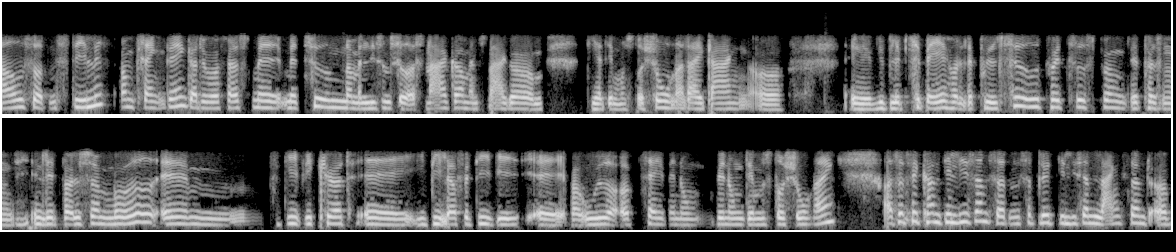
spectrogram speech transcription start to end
meget sådan stille omkring det, ikke? og det var først med, med tiden, når man ligesom sidder og snakker, og man snakker om de her demonstrationer, der er i gang, og øh, vi blev tilbageholdt af politiet på et tidspunkt øh, på sådan en lidt voldsom måde, øh, fordi vi kørte øh, i biler, fordi vi øh, var ude og optage ved nogle, ved nogle demonstrationer. Ikke? Og så fik kom de ligesom sådan, så blev de ligesom langsomt op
